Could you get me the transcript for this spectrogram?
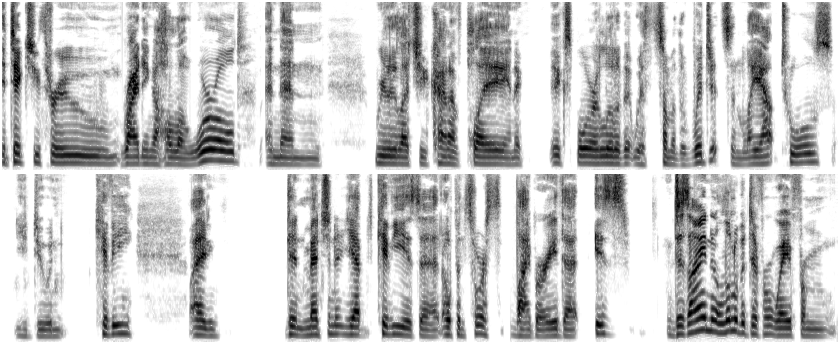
It takes you through writing a hello world and then really lets you kind of play and explore a little bit with some of the widgets and layout tools you do in Kivy. I didn't mention it yet. Kivy is an open source library that is designed in a little bit different way from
